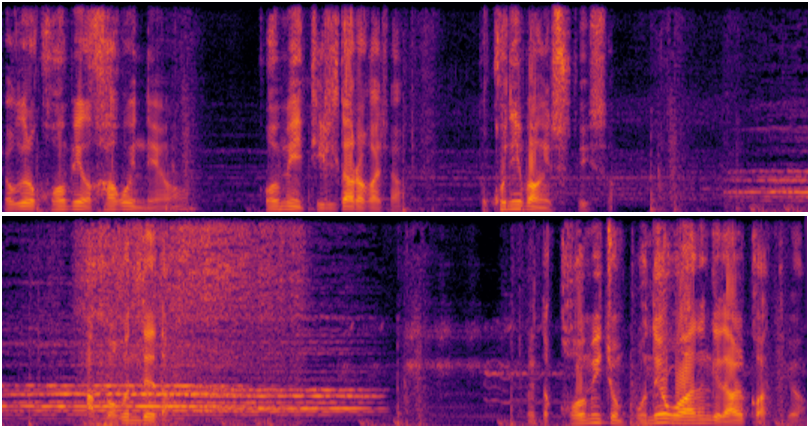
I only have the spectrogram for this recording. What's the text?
저기로 거미가 가고 있네요. 거미 딜 따라가자. 도코니 방일 수도 있어. 안 먹은 데다. 일단 거미 좀 보내고 하는 게 나을 것 같아요.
